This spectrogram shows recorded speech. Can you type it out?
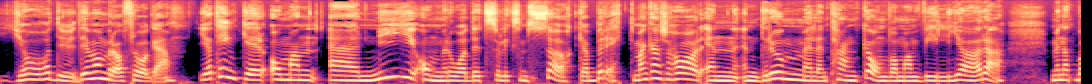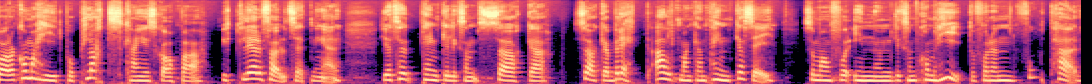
Ja du, det var en bra fråga. Jag tänker om man är ny i området så liksom söka brett. Man kanske har en, en dröm eller en tanke om vad man vill göra. Men att bara komma hit på plats kan ju skapa ytterligare förutsättningar. Jag tänker liksom söka, söka brett, allt man kan tänka sig. Så man får in, liksom kommer hit och får en fot här.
